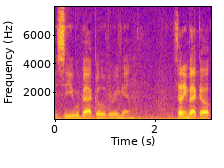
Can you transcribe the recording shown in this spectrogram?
You see, we're back over again. Setting back up.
